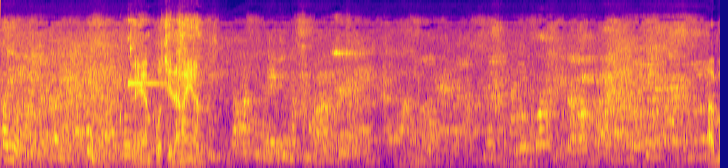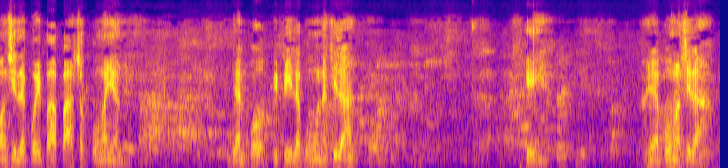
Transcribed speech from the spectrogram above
kayo. Ayan po sila ngayon. Habang sila po ipapasok po ngayon. Diyan po, pipila po muna sila. Okay. Ayan po muna sila.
